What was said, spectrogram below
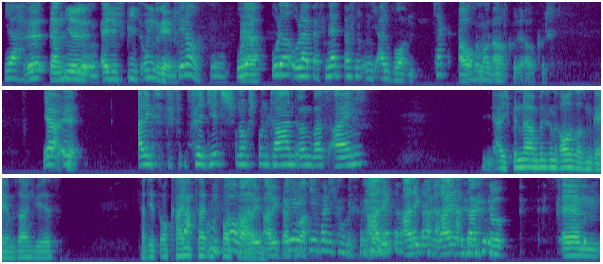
Ja, Äh, dann hier So. ey, den Spieß umdrehen. genau. So. Oder, Ja. oder, oder per Snap öffnen und nicht antworten. Zack, auch, Auch, gut, immer gut. auch gut, auch gut. Ja, äh, Alex, fällt dir jetzt noch spontan irgendwas ein? Ja, ich bin da ein bisschen raus aus dem Game, sag ich wie es ist. Ich hatte jetzt auch keine Ja, Zeit, mich gut, sauber, Alex. Alex sagt Den, mal, den fand ich gut. Alex, Alex geht rein und sagt so, ähm,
